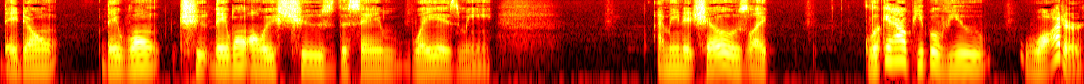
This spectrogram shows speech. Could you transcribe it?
They don't they won't choose they won't always choose the same way as me. I mean it shows like look at how people view water.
